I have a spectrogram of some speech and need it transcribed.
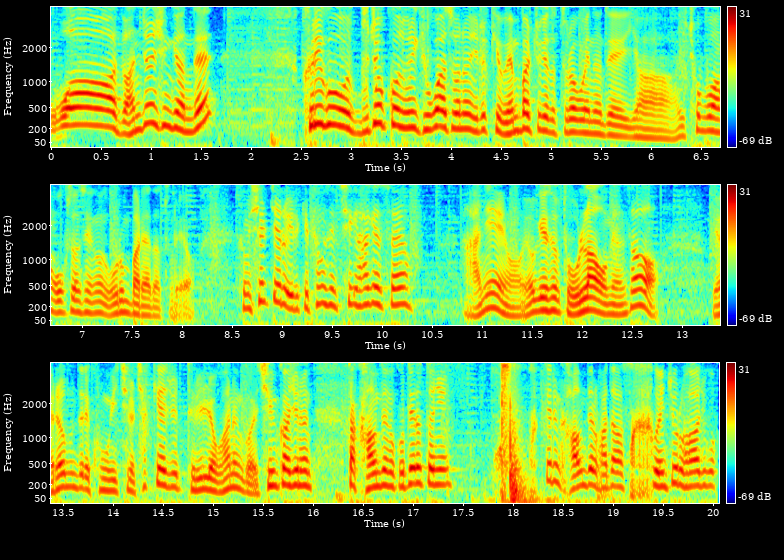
와 완전 신기한데? 그리고 무조건 우리 교과서는 이렇게 왼발 쪽에다 두라고 했는데 야, 이 초보왕 옥 선생은 오른발에다 두래요. 그럼 실제로 이렇게 평생 치게 하겠어요? 아니에요. 여기에서부터 올라오면서 여러분들의 공 위치를 찾게 해주 드리려고 하는 거예요. 지금까지는 딱 가운데 놓고 때렸더니 탁 때린 가운데로 가다가 싹 왼쪽으로 가가지고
